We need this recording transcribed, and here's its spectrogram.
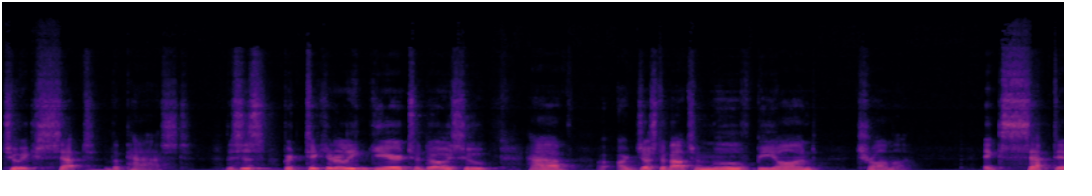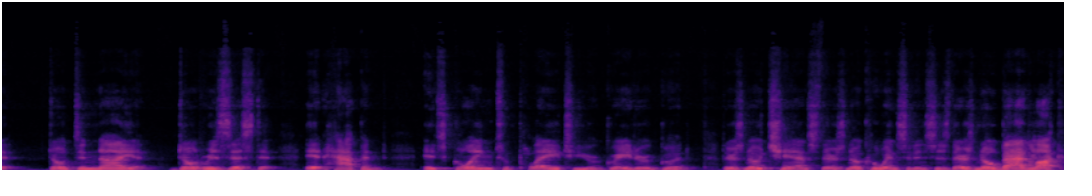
to accept the past. This is particularly geared to those who have are just about to move beyond trauma. Accept it. Don't deny it. Don't resist it. It happened. It's going to play to your greater good. There's no chance, there's no coincidences, there's no bad luck.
